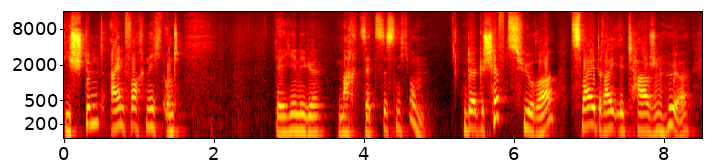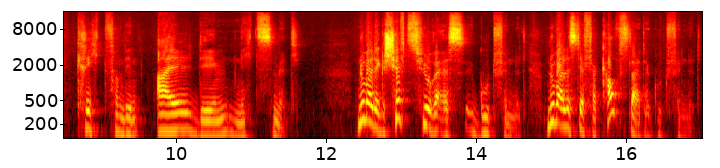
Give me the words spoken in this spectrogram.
die stimmt einfach nicht und derjenige macht, setzt es nicht um. Und der Geschäftsführer, zwei, drei Etagen höher, kriegt von den all dem nichts mit. Nur weil der Geschäftsführer es gut findet, nur weil es der Verkaufsleiter gut findet,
